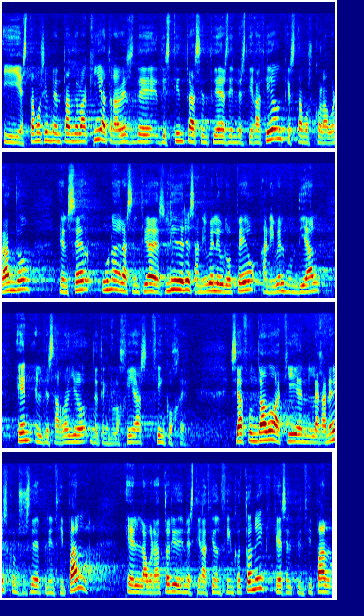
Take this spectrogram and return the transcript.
Y estamos inventándolo aquí a través de distintas entidades de investigación que estamos colaborando en ser una de las entidades líderes a nivel europeo, a nivel mundial, en el desarrollo de tecnologías 5G. Se ha fundado aquí en Leganés, con su sede principal, el Laboratorio de Investigación 5Tonic, que es el principal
